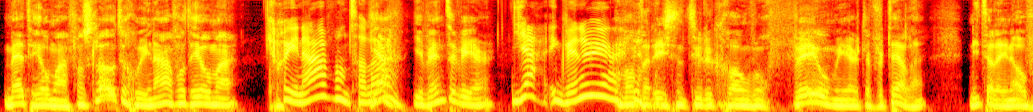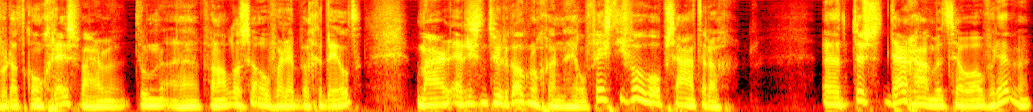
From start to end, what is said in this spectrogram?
Met Hilma van Sloten. Goedenavond Hilma. Goedenavond, hallo. Ja. Ja, je bent er weer. ik ben er weer. Want er is natuurlijk gewoon nog veel meer te vertellen. Niet alleen over dat congres waar we toen eh, van alles over hebben gedeeld. Maar er is natuurlijk ook nog een heel festival op zaterdag. Dus daar gaan we het zo over hebben.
